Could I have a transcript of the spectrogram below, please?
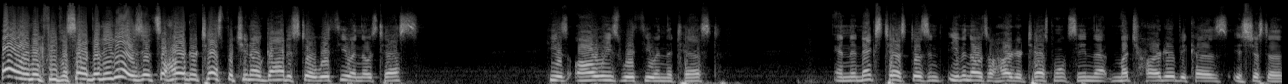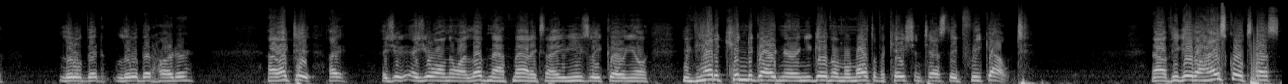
don't want to make people sad, but it is. It's a harder test, but you know God is still with you in those tests. He is always with you in the test. And the next test doesn't, even though it's a harder test, won't seem that much harder because it's just a little bit, little bit harder. I like to, I, as you, as you all know, I love mathematics. I usually go, you know, if you had a kindergartner and you gave them a multiplication test, they'd freak out. Now, if you gave a high school test,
